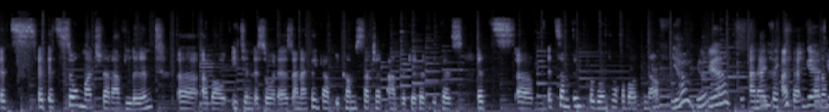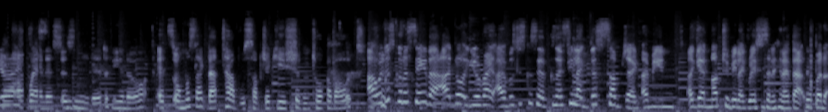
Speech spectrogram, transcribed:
It's it, it's so much that I've learned uh, about eating disorders, and I think I've become such an advocate because it's um, it's something people don't talk about enough. Yeah, yeah. Yeah. And I think I- that yeah, a lot you're more right. awareness is needed. You know, it's almost like that taboo subject you shouldn't talk about. I was just gonna say that. I know you're right. I was just gonna say because I feel like this subject. I mean, again, not to be like racist or anything like that, but uh,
